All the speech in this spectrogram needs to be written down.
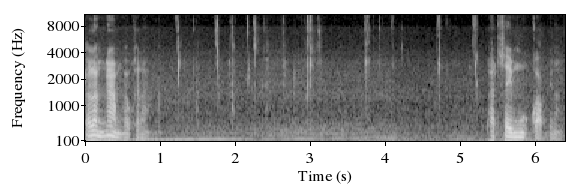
กำลังงามครับขนาด ผัดใส่หมูกรอบไปหน่อย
